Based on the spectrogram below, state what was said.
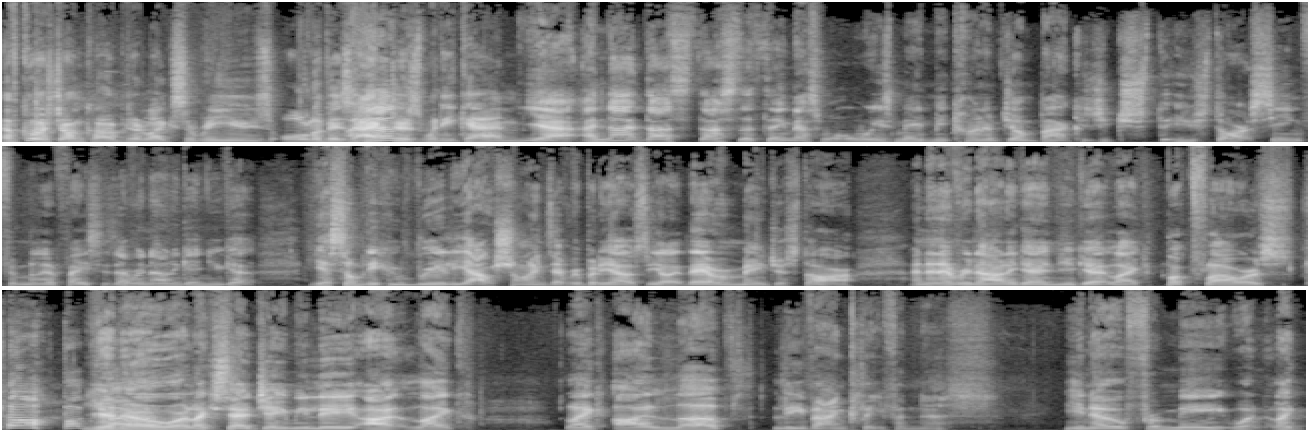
Of course, John Carpenter likes to reuse all of his actors when he can. Yeah, and that that's that's the thing. That's what always made me kind of jump back because you you start seeing familiar faces every now and again. You get you get somebody who really outshines everybody else. You know, like they're a major star, and then every now and again you get like Buck Flowers, Oh, Buck you know, or like I said, Jamie Lee. I like like I loved Lee Van Cleef in this. you know, for me, what like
